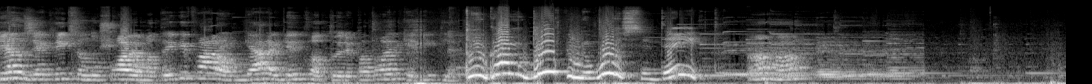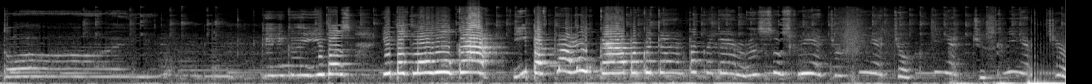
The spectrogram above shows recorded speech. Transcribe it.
vėl žiūrėk ryklį nušovė, matai kaip varo, gerą ginklą turi, patvarkė ryklį. Tai galim daug pinigų įsideikti. Aha. Tai... Ypač, ypač mamuką, ypač mamuką, pakutėm, pakutėm, visus kviečiu, kviečiu, kviečiu, kviečiu.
